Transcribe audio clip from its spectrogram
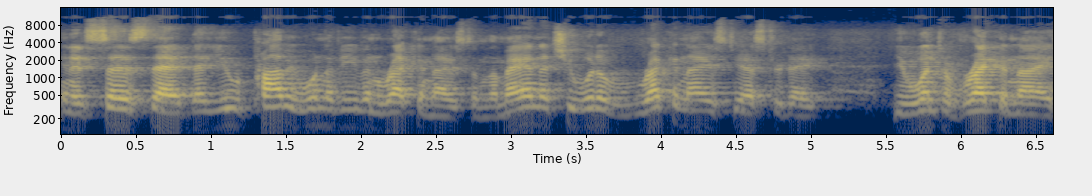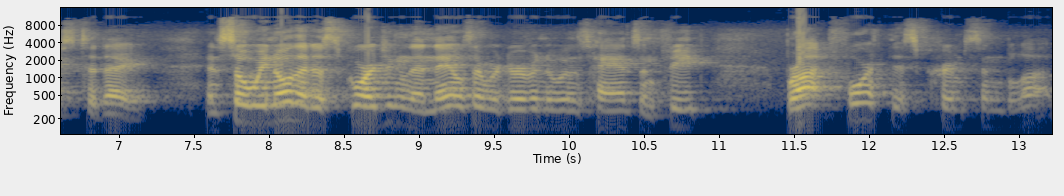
And it says that, that you probably wouldn't have even recognized him. The man that you would have recognized yesterday, you wouldn't have recognized today. And so we know that his scourging and the nails that were driven to his hands and feet brought forth this crimson blood,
